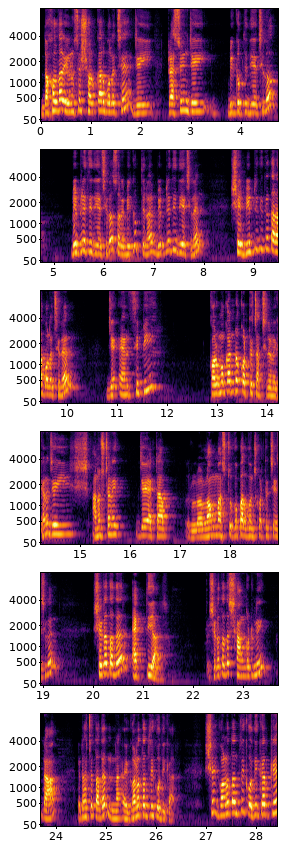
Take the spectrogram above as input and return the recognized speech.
দখলদার ইউনুসের সরকার বলেছে যেই প্রেসিং যেই বিজ্ঞপ্তি দিয়েছিল, বিবৃতি দিয়েছিল সরি বিজ্ঞপ্তি নয়, বিবৃতি দিয়েছিলেন, সেই বিবৃতিতে তারা বলেছিলেন যে এনসিপি কর্মকাণ্ড করতে চাচ্ছিলেন এখানে যেই আনুষ্ঠানিক যে একটা লং মার্চ টু গোপালগঞ্জ করতে চেয়েছিলেন, সেটা তাদের এখতিয়ার, সেটা তাদের সাংগঠনিক না এটা হচ্ছে তাদের গণতান্ত্রিক অধিকার। সেই গণতান্ত্রিক অধিকারকে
